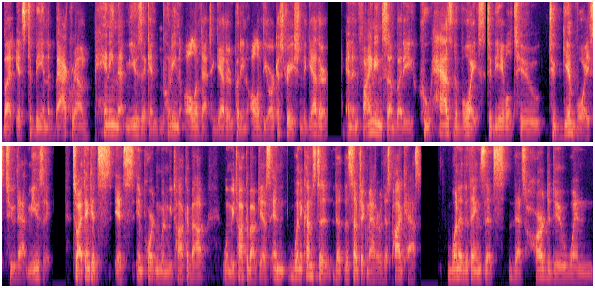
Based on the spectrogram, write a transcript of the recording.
but it's to be in the background, penning that music and mm-hmm. putting all of that together and putting all of the orchestration together and then finding somebody who has the voice to be able to to give voice to that music. So i think it's it's important when we talk about when we talk about gifts. And when it comes to the, the subject matter of this podcast one of the things that's that's hard to do when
